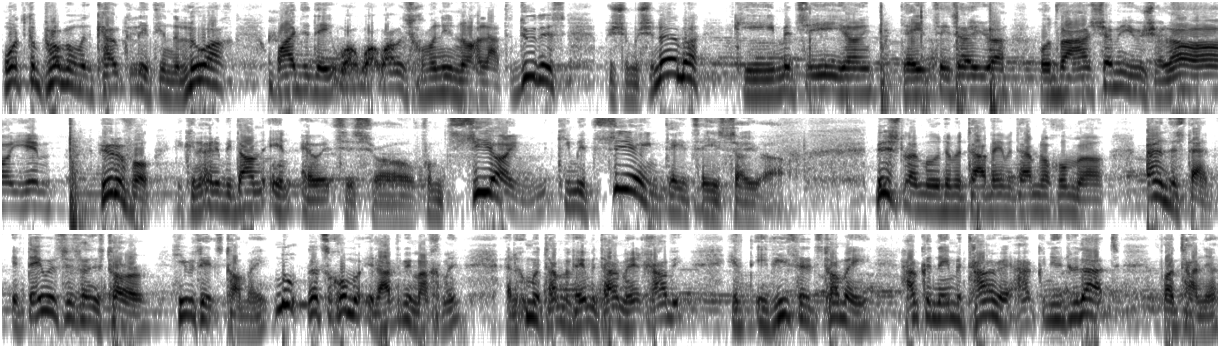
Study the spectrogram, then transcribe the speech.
What's the problem with calculating the Luach? Why did they, why, why was Chovanin not allowed to do this? Mishum Shenema, Ki Metziyon, Teit Tzayra, Odva Hashem Yushalayim. Beautiful. It can only be done in Eretz Yisrael. From Tzion, Ki Metziyon, Teit Tzayra. Understand. If they would say something's Torah, he would say it's Tomei. No, that's a Chumrah. It had to be Machme. And Huma Tam Vehim Tam If if he said it's Tomei, how can they Matare? How can you do that? Vatanya,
